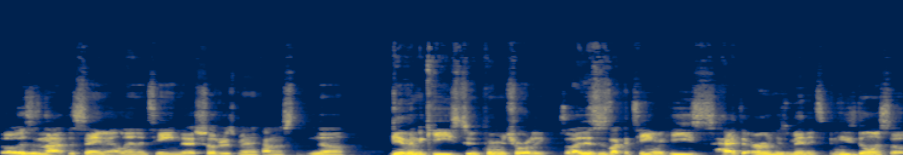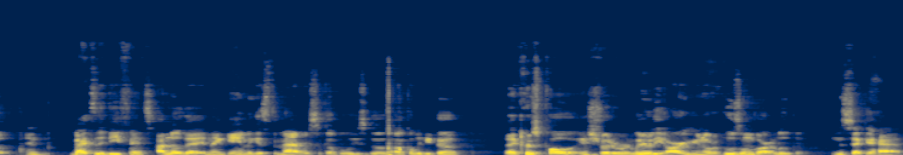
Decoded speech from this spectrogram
So this is not the same Atlanta team that Schroeder's been kind of, you know, given the keys to prematurely. So like this is like a team where he's had to earn his minutes and he's doing so. And back to the defense, I know that in that game against the Mavericks a couple weeks ago, a couple weeks ago, that Chris Paul and Schroeder were literally arguing over who's gonna guard Luka in the second half.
